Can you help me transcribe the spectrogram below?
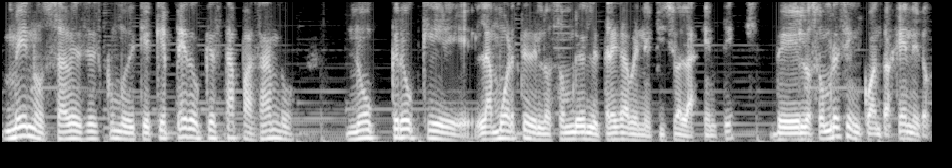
menos, ¿sabes? Es como de que, ¿qué pedo? ¿Qué está pasando? No creo que la muerte de los hombres le traiga beneficio a la gente, de los hombres en cuanto a género,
